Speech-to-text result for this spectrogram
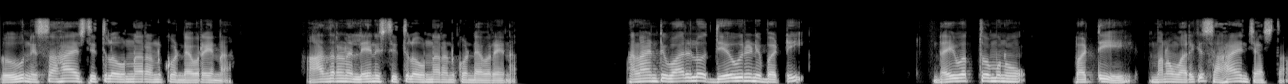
ఇప్పుడు నిస్సహాయ స్థితిలో ఉన్నారనుకోండి ఎవరైనా ఆదరణ లేని స్థితిలో ఉన్నారనుకోండి ఎవరైనా అలాంటి వారిలో దేవునిని బట్టి దైవత్వమును బట్టి మనం వారికి సహాయం చేస్తాం.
